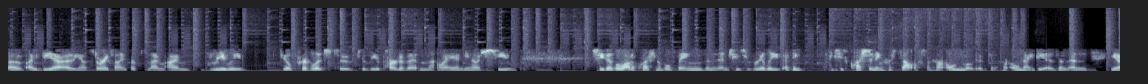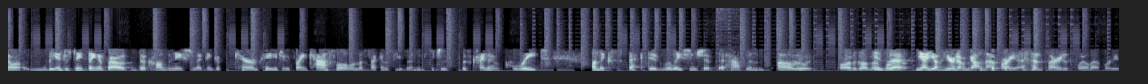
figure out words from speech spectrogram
uh, idea, you know, storytelling purpose. And I'm, I'm really feel privileged to, to be a part of it in that way. And, you know, she, she does a lot of questionable things and, and she's really, I think, I think she's questioning herself and her own motives and her own ideas. And, and, you know, the interesting thing about the combination, I think, of Karen Page and Frank Castle in the second season, which is this kind of great, unexpected relationship that happens. Um, oh, really? Oh, I haven't gotten that is far that yet. yeah you, you haven't gotten that far yet i'm sorry to spoil that for you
